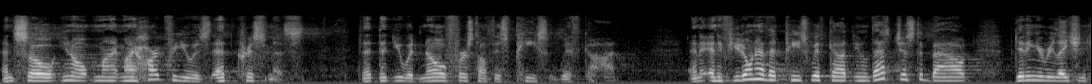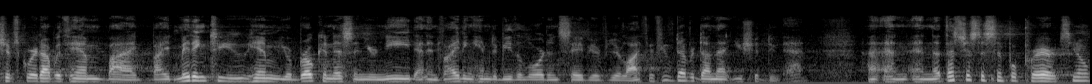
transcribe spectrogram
And so, you know, my, my heart for you is at Christmas that, that you would know, first off, this peace with God. And, and if you don't have that peace with God, you know, that's just about getting your relationship squared up with Him by, by admitting to Him your brokenness and your need and inviting Him to be the Lord and Savior of your life. If you've never done that, you should do that. And, and that's just a simple prayer. It's, you know,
